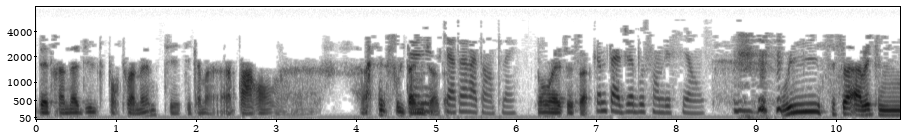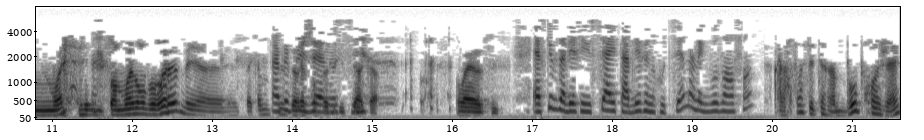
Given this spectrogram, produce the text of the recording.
d'être un adulte pour toi-même, t'es es comme un, un parent euh, full-time un job. éducateur à temps plein. Ouais, c'est ça. Comme ta job au centre des sciences. Oui, c'est ça, avec une... Ouais, ils sont moins nombreux, mais euh, t'as comme Un plus peu de plus jeune aussi. Ouais, aussi. Est-ce que vous avez réussi à établir une routine avec vos enfants? Alors ça, c'était un beau projet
